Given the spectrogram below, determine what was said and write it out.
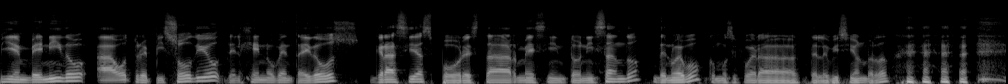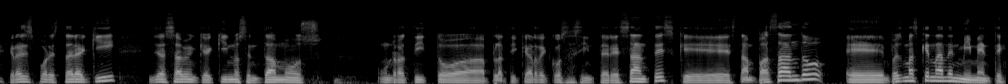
Bienvenido a otro episodio del G92. Gracias por estarme sintonizando de nuevo, como si fuera televisión, ¿verdad? Gracias por estar aquí. Ya saben que aquí nos sentamos un ratito a platicar de cosas interesantes que están pasando, eh, pues más que nada en mi mente,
